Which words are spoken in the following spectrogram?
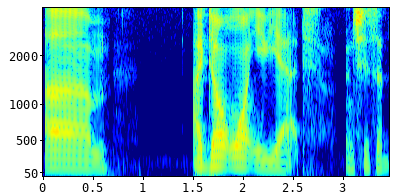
Um, I don't want you yet. And she said,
